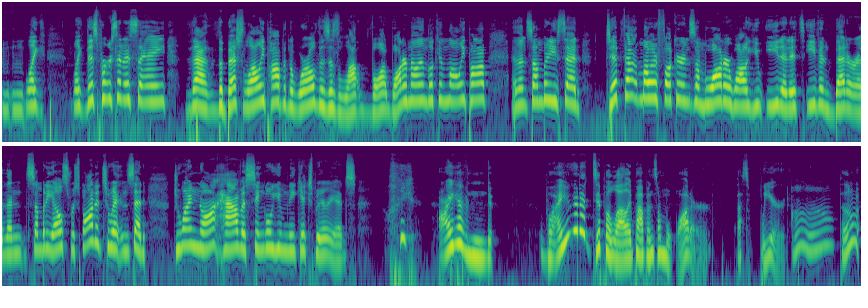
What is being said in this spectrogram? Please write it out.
Mm-mm. Like, like this person is saying that the best lollipop in the world is this lo- wa- watermelon looking lollipop, and then somebody said, "Dip that motherfucker in some water while you eat it. It's even better." And then somebody else responded to it and said, "Do I not have a single unique experience?" I have. N- Why are you gonna dip a lollipop in some water? That's weird. I don't know. Don't-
